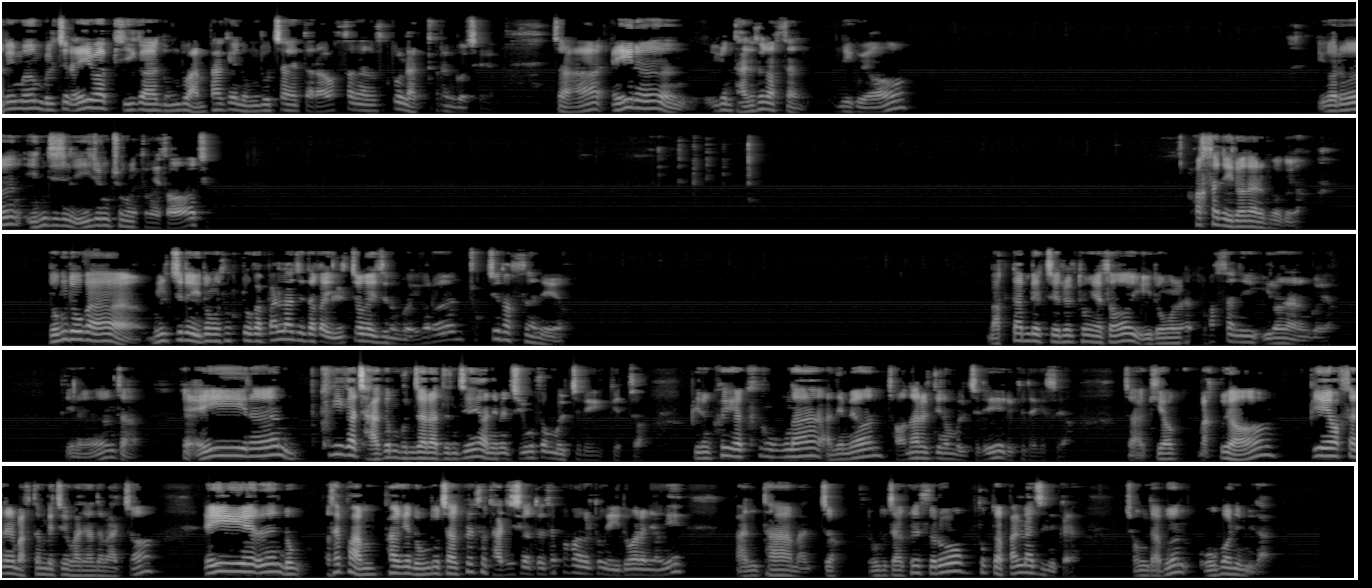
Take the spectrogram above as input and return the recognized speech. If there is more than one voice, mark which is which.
Speaker 1: 그림은 물질 A와 B가 농도 안팎의 농도차에 따라 확산하는 속도를 나타낸 것이에요. 자, A는 이건 단순 확산이고요. 이거는 인지질 이중총을 통해서 확산이 일어나는 거고요. 농도가 물질의 이동 속도가 빨라지다가 일정해지는 거예요. 이거는 촉진 확산이에요. 막단백질을 통해서 이동을 확산이 일어나는 거예요. B는 자 A는 크기가 작은 분자라든지 아니면 지용성 물질이 있겠죠. B는 크기가 크거나 아니면 전하를 띠는 물질이 이렇게 되겠어요. 자 기억 맞고요. B의 확산에는 막단백질이 관여한다 맞죠? A는 농, 세포 안팎의 농도차가 클수록 단위 시간 동안 세포방을 통해 이동하는 양이 많다 맞죠? 농도차가 클수록 속도가 빨라지니까요. 정답은 5번입니다.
